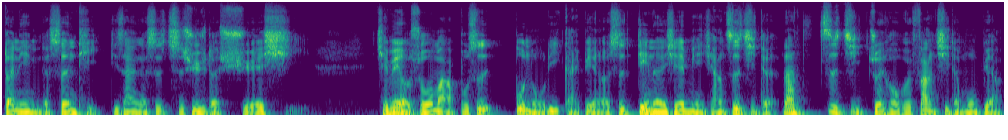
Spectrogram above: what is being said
锻炼你的身体，第三个是持续的学习。前面有说嘛，不是不努力改变，而是定了一些勉强自己的，让自己最后会放弃的目标。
